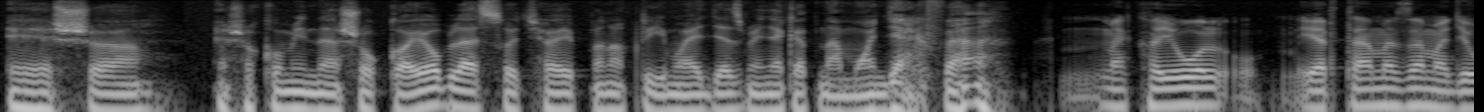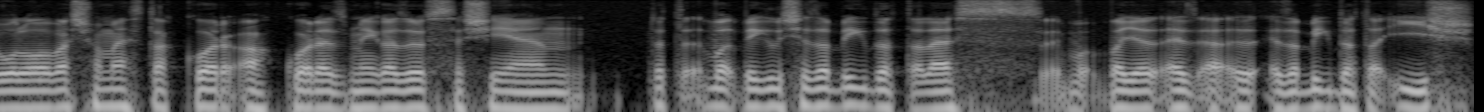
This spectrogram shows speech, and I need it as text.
és, uh, és akkor minden sokkal jobb lesz, hogyha éppen a klímaegyezményeket nem mondják fel. Meg ha jól értelmezem, vagy jól olvasom ezt, akkor, akkor ez még az összes ilyen tehát végül is ez a big data lesz, vagy ez, ez a big data is,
